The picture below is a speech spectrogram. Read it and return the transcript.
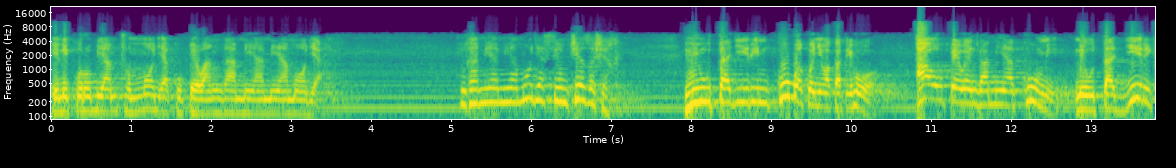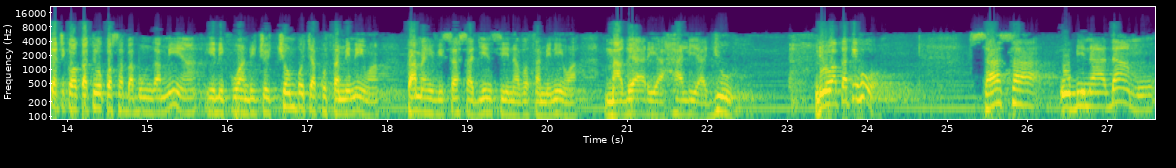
ilikurubia mtu mmoja kupewa ngamia mia moja. Ngamia mia moja sio mchezo shekhe ni utajiri mkubwa kwenye wakati huo au pewe ngamia kumi ni utajiri katika wakati huo kwa sababu ngamia ilikuwa ndicho chombo cha kuthaminiwa kama hivi sasa jinsi inavyothaminiwa magari ya hali ya juu. Ndio wakati huo. Sasa ubinadamu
